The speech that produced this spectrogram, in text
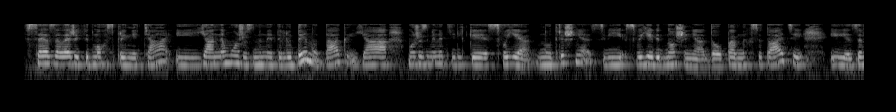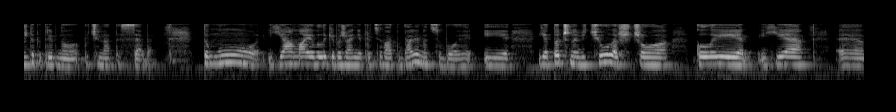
все залежить від мого сприйняття, і я не можу змінити людину, так я можу змінити тільки своє внутрішнє, свій, своє відношення до певних ситуацій, і завжди потрібно починати з себе. Тому я маю велике бажання працювати далі над собою, і я точно відчула, що коли є е,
